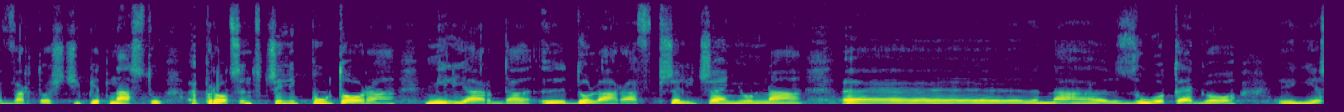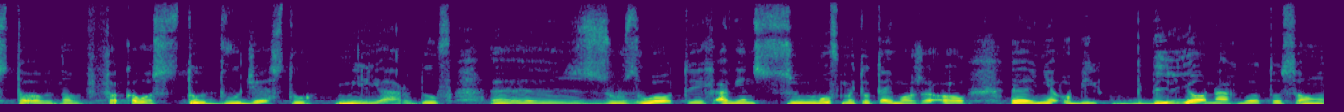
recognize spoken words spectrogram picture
wartości 15%, czyli 1,5 miliarda y, dolara w przeliczeniu na, e, na złotego jest to no, około 120 miliardów e, złotych, a więc mówmy tutaj może o nie o bilionach, bo to są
